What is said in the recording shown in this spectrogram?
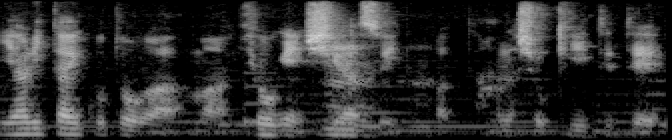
やりたいことがまあ表現しやすいとかって話を聞いてて、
